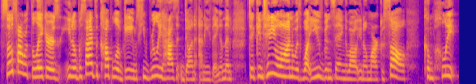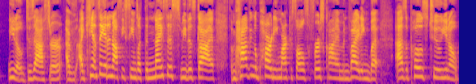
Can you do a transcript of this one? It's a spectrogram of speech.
so far with the Lakers, you know, besides a couple of games, he really hasn't done anything. And then to continue on with what you've been saying about, you know, Marcus Gasol, complete you know, disaster. I've, I can not say it enough. He seems like the nicest, sweetest guy. If I'm having a party, Marc Gasol's the first guy I'm inviting, but as opposed to, you know,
